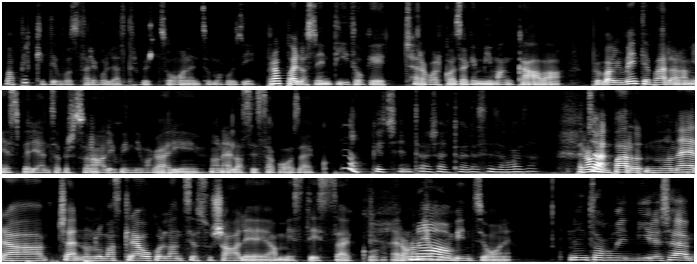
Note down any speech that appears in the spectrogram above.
ma perché devo stare con le altre persone, insomma così. Però poi l'ho sentito che c'era qualcosa che mi mancava. Probabilmente parla la mia esperienza personale, quindi magari non è la stessa cosa, ecco. No, che c'entra, certo, è la stessa cosa. Però Cioè- non, parla- non era, cioè non lo mascheravo con l'ansia sociale a me stessa, ecco, era una mia No. convinzione. Non so come dire, cioè,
